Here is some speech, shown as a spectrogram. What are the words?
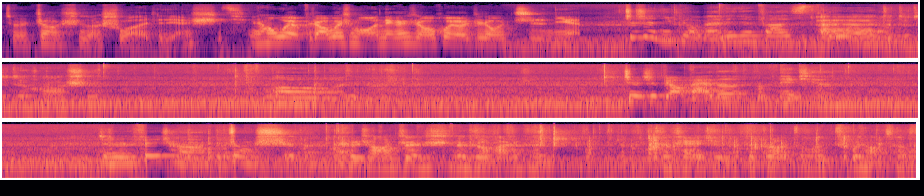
就是正式的说了这件事情。然后我也不知道为什么我那个时候会有这种执念。这是你表白那天发的哎？对对对对，好像是。哦，这是表白的那天。就是非常正式的，非常正式。那时候还是很很害羞，都不知道怎么互相称呼。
